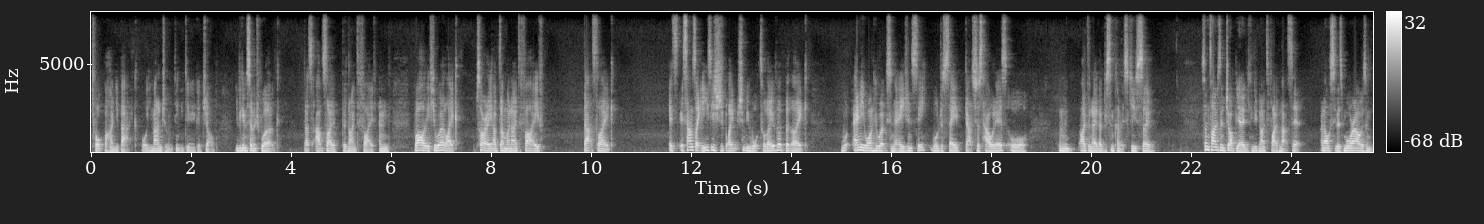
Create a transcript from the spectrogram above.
talk behind your back, or your manager wouldn't think you're doing a good job. You've been given so much work that's outside the nine to five. And while if you were like, sorry, I've done my nine to five, that's like it's, it sounds like easy should like shouldn't be walked all over, but like anyone who works in an agency will just say that's just how it is, or I, mean, I don't know, there'd be some kind of excuse. So sometimes in a job, yeah, you can do nine to five and that's it. And obviously, there's more hours in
